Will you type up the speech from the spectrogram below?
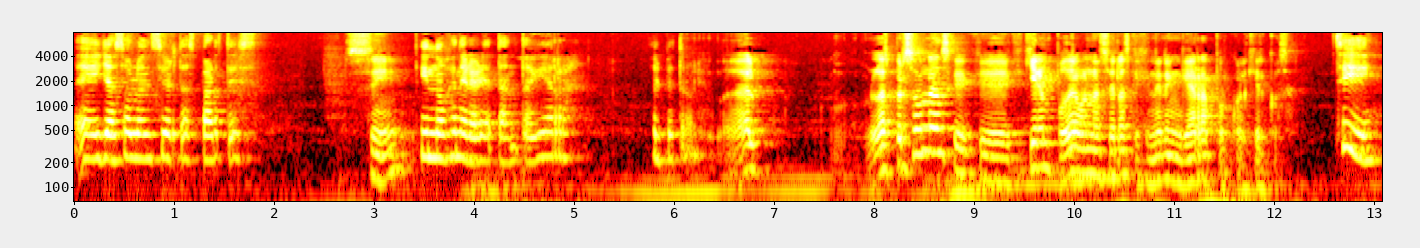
eh, ya solo en ciertas partes. Sí. Y no generaría tanta guerra el petróleo. El- las personas que, que- que quieren poder van a ser las que generen guerra por cualquier cosa. Sí,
